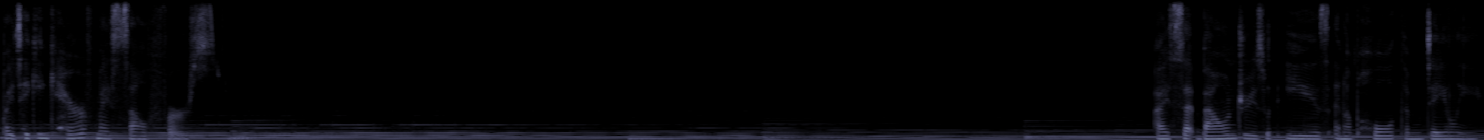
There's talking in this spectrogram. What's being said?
by taking care of myself first. I set boundaries with ease and uphold them daily.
